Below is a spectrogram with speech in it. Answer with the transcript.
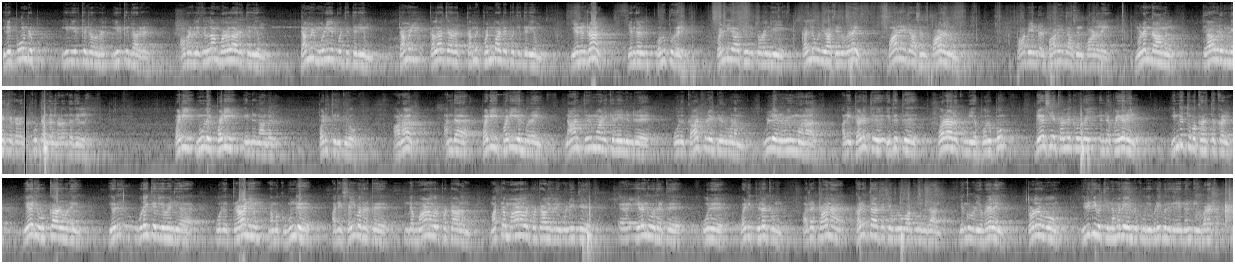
இதை போன்று இரு- இருக்கின்றவர்கள் இருக்கின்றார்கள். அவர்களுக்கெல்லாம் வரலாறு தெரியும். தமிழ் மொழியை பற்றி தெரியும். தமிழ் கலாச்சார தமிழ் பண்பாட்டை பற்றி தெரியும். ஏனென்றால் எங்கள் வகுப்புகளில் பள்ளி ஆசிரியர் தொடங்கி கல்லூரி ஆசிரியர் வரை பாரதிதாசன் பாடலும் பாவேந்தர் பாரதிதாசன் பாடலை முழங்காமல் திராவிட முன்னேற்ற கழக கூட்டங்கள் நடந்ததில்லை. படி நூலை படி என்று நாங்கள் படித்திருக்கிறோம். ஆனால் அந்த படி படி என்பதை நான் தீர்மானிக்கிறேன் என்று ஒரு கார்ப்பரேட் நிறுவனம் உள்ளே நுழையுமானால் அதை தடுத்து எதிர்த்து போராடக்கூடிய பொறுப்பும் தேசிய கல்விக் கொள்கை என்ற பெயரில் இந்துத்துவ கருத்துக்கள் ஏறி உட்காருவதை எடு உடை தெரிய வேண்டிய ஒரு திராணியும் நமக்கு உண்டு. அதை செய்வதற்கு இந்த மாணவர் பட்டாளம் மற்ற மாணவர் பட்டாளங்களை இணைத்து இறங்குவதற்கு ஒரு வழி பிறக்கும். அதற்கான கருத்தாக்கத்தை உருவாக்குவதுதான் எங்களுடைய வேலை. தொடருவோம். இறுதி வச்சு நமதே என்று கூறி விடைபெறுகிறேன். நன்றி. வணக்கம்.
